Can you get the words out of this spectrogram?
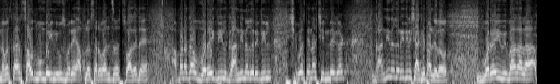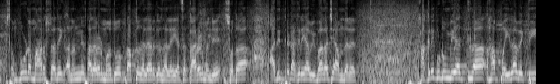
नमस्कार साऊथ मुंबई न्यूजमध्ये आपलं सर्वांचं स्वागत आहे. आपण आता वरईतील गांधीनगर येथील शिवसेना शिंदेगट गांधीनगर येथील शाखेत आलेलो आहोत. वरई विभागाला संपूर्ण महाराष्ट्रात एक अनन्यसाधारण महत्त्व प्राप्त झाल्यासारखं झालं आहे याचं कारण म्हणजे स्वतः आदित्य ठाकरे ह्या विभागाचे आमदार आहेत. ठाकरे कुटुंबियातला हा पहिला व्यक्ती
